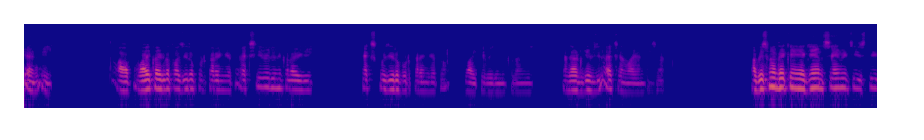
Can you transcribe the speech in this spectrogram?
and e तो आप वाई को एक दफ़ा ज़ीरो पुट करेंगे तो एक्स की वैल्यू निकल आएगी। एक्स को ज़ीरो पुट करेंगे तो वाई की वैल्यू निकल आएगी। And that gives you x and y intercept अब इसमें देखें अगेन सेम ही चीज़ थी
